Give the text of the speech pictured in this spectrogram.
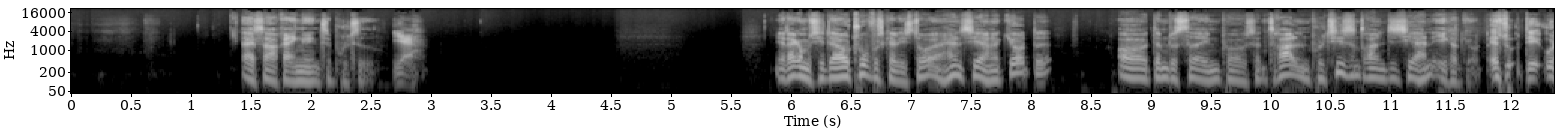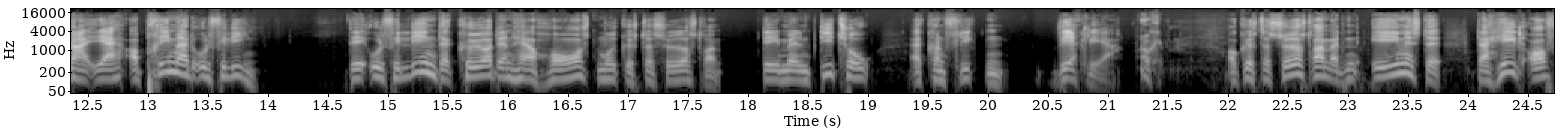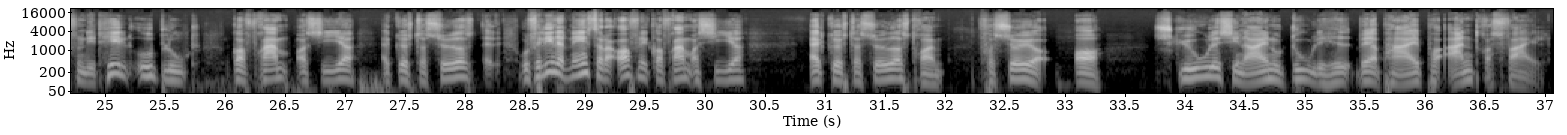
Altså ringe ind til politiet. Ja. Ja, der kan man sige, der er jo to forskellige historier. Han siger, at han har gjort det, og dem, der sidder inde på centralen, politicentralen, de siger, at han ikke har gjort det. Altså, det, nej, ja, og primært Ulfelin. Det er Ulfelin, der kører den her hårdest mod Gøster Søderstrøm. Det er imellem de to, at konflikten virkelig er. Okay. Og Gøster Søderstrøm er den eneste, der helt offentligt, helt ublut, går frem og siger, at Gøster Søderstrøm... Ulfelin er den eneste, der offentligt går frem og siger, at Gøster Søderstrøm forsøger at skjule sin egen udulighed ved at pege på andres fejl.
